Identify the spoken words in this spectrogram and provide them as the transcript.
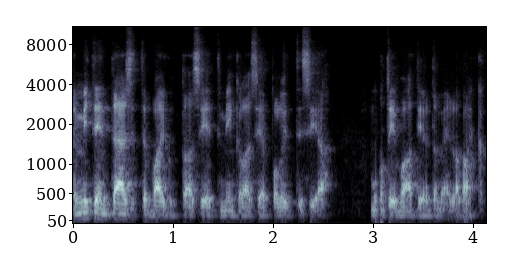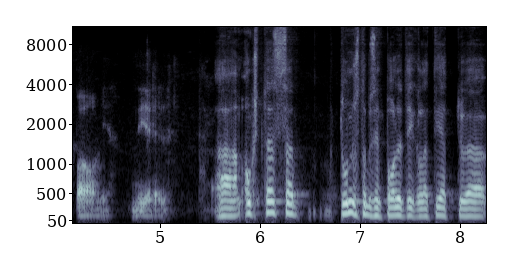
ja miten tämä sitten vaikuttaa siihen, että minkälaisia poliittisia motivaatioita meillä vaikkapa on ja niin edelleen. Äh, onko tässä tunnustamisen politiikalla tiettyä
